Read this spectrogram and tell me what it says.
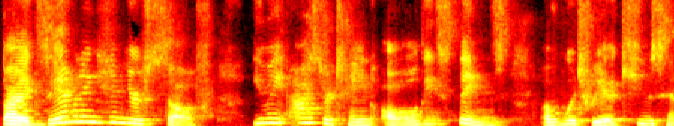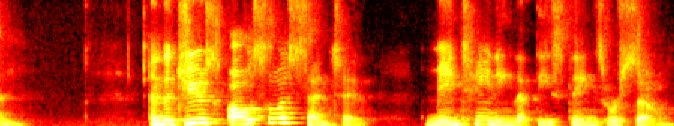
By examining him yourself, you may ascertain all these things of which we accuse him. And the Jews also assented, maintaining that these things were so.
